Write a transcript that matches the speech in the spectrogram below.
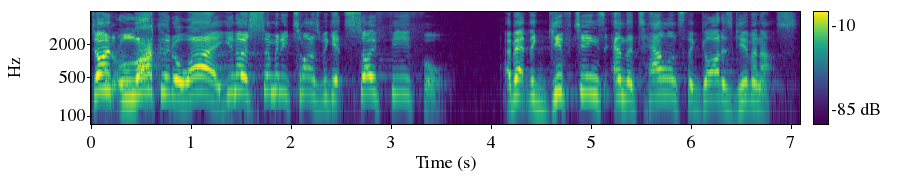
Don't lock it away. You know, so many times we get so fearful about the giftings and the talents that God has given us.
